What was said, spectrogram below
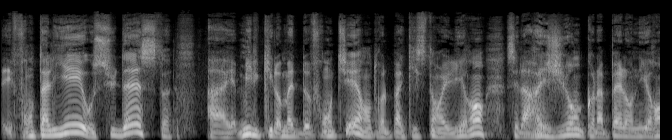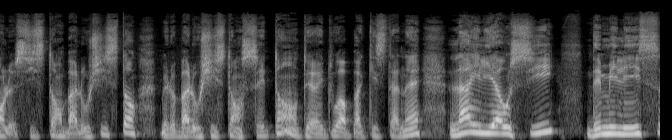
est frontalier au sud-est, à 1000 kilomètres de frontière entre le Pakistan et l'Iran. C'est la région qu'on appelle en Iran le Sistan-Balouchistan, mais le Balouchistan s'étend en territoire pakistanais. Là, il y a aussi des milices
